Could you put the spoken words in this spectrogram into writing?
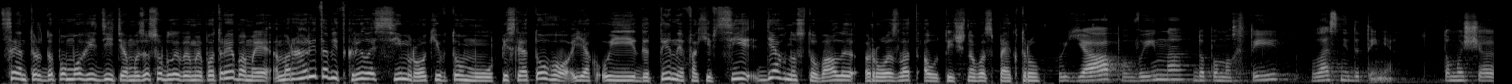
Центр допомоги дітям із особливими потребами Маргарита відкрила сім років тому, після того як у її дитини фахівці діагностували розлад аутичного спектру. Я повинна допомогти власній дитині. Тому що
